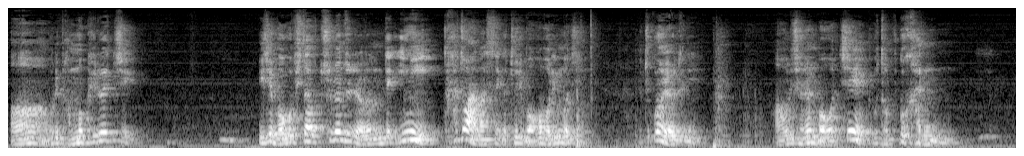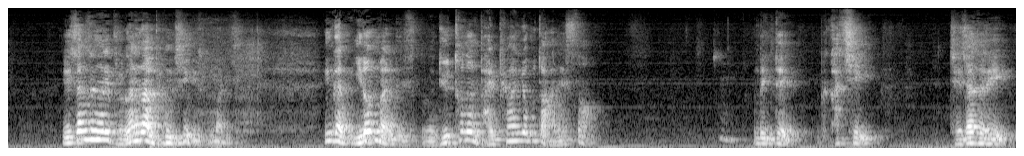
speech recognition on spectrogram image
어, 우리 밥 먹기로 했지. 이제 먹읍시다 하고 출연전을 열었는데 이미 하도 안 왔으니까 둘이 먹어버린 거지. 뚜껑을 열더니 아 우리 저녁 먹었지? 그거 덮고 간 일상생활이 불가능한 이런 말이지. 그러니까 이런 말도 있어. 뉴턴은 발표하려고도 안 했어. 근데 이때 같이 제자들이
